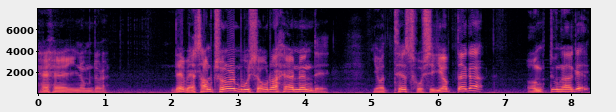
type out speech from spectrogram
헤헤 이놈들 내 외삼촌을 모셔오라 했는데 여태 소식이 없다가 엉뚱하게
